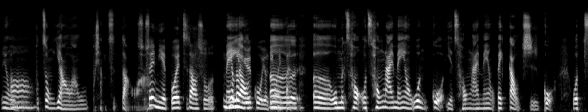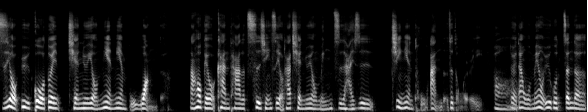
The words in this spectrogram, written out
因为我不重要啊，我不想知道啊，所以你也不会知道说没有约过有另外一半的。呃，我们从我从来没有问过，也从来没有被告知过。我只有遇过对前女友念念不忘的，然后给我看他的刺青是有他前女友名字还是纪念图案的这种而已。哦，对，但我没有遇过真的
